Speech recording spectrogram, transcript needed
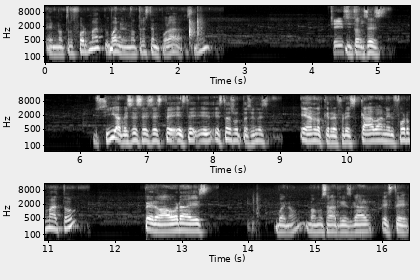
en otros formatos, bueno, en otras temporadas, ¿no? Sí, sí. Entonces, sí, a veces es este, este, estas rotaciones eran lo que refrescaban el formato, pero ahora es, bueno, vamos a arriesgar este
